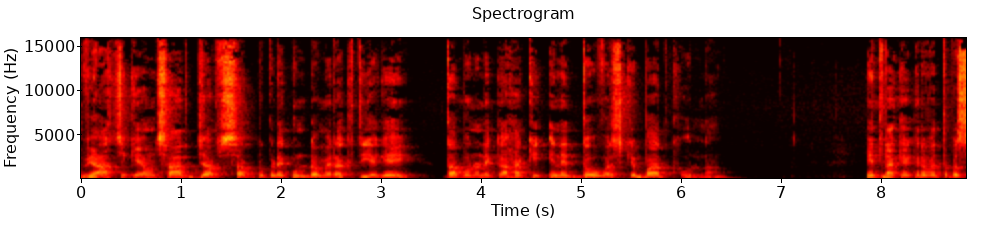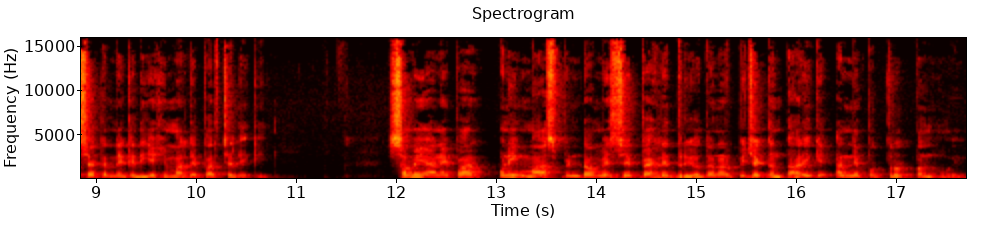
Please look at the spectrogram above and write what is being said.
व्यास जी के अनुसार जब सब टुकड़े कुंडों में रख दिए गए, तब उन्होंने कहा कि इन्हें दो वर्ष के बाद खोलना। इतना कहकर वह तपस्या करने के लिए हिमालय पर चलेगी समय आने पर उन्हीं मांस पिंडों में से पहले दुर्योधन और पीछे गंधारी के अन्य पुत्र उत्पन्न हुए।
